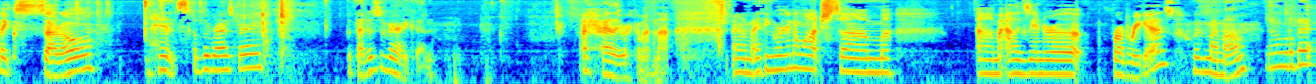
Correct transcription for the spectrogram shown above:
like subtle hints of the raspberry, but that is very good. I highly recommend that. Um, I think we're gonna watch some um, Alexandra Rodriguez with my mom in a little bit.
